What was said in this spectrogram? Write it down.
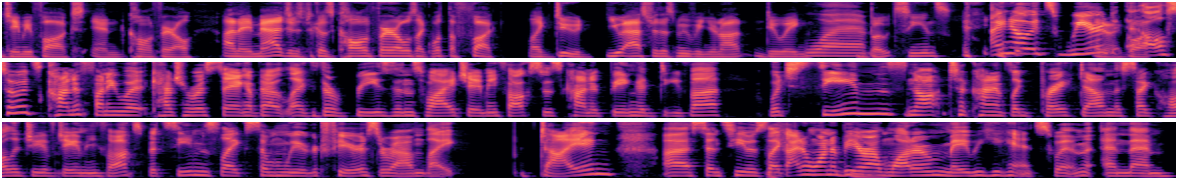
Jamie Foxx and Colin Farrell. And I imagine it's because Colin Farrell was like, "What the fuck? Like, dude, you asked for this movie, and you're not doing What boat scenes." I know it's weird. Anyway, also, it's kind of funny what Catcher was saying about like the reasons why Jamie Foxx was kind of being a diva, which seems not to kind of like break down the psychology of Jamie Foxx, but seems like some weird fears around like dying uh, since he was like, I don't want to be around water. Maybe he can't swim. And then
